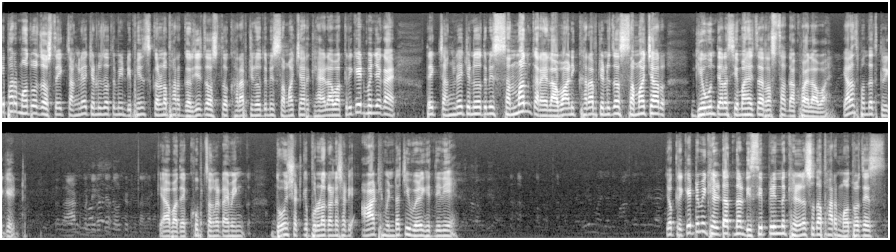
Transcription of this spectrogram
हे फार महत्त्वाचं असतं. एक चांगल्या चेंडूचा तुम्ही डिफेन्स करणं फार गरजेचं असतं. खराब चेंडूचा तुम्ही समाचार घ्यायला हवा. क्रिकेट म्हणजे काय? तर एक चांगल्या चेंडूचा तुम्ही सन्मान करायला हवा आणि खराब चेंडूचा समाचार घेऊन त्याला सीमाहेचा रस्ता दाखवायला हवा. यालाच म्हणतात क्रिकेट क्या बात आहे. खूप चांगलं टायमिंग दोन षटके पूर्ण करण्यासाठी आठ मिनिटाची वेळ घेतलेली आहे. जेव्हा क्रिकेट तुम्ही खेळतात ना डिसिप्लिन खेळणं सुद्धा फार महत्त्वाचं आहे.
